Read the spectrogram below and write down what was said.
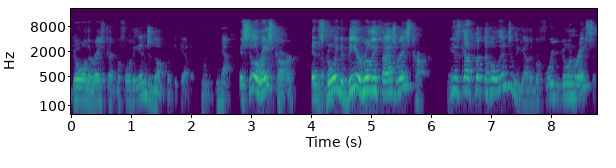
go on the racetrack before the engine's all put together. Mhm. Yeah. It's still a race car. and It's Yeah. going to be a really fast race car. You just got to put the whole engine together before you go and race it.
